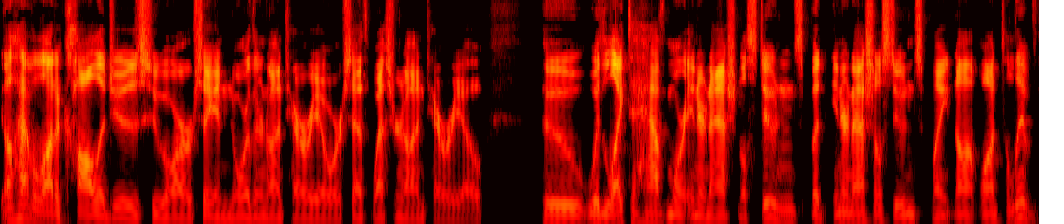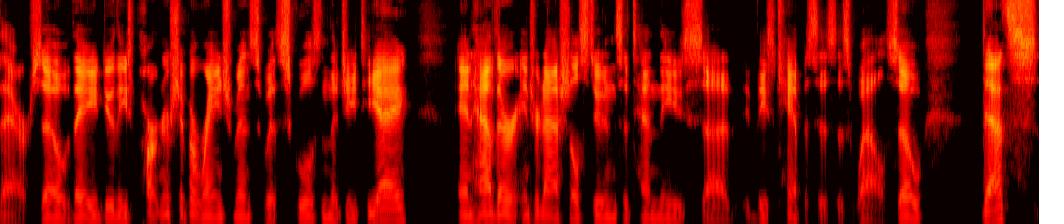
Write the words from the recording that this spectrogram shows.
you'll have a lot of colleges who are say in northern Ontario or southwestern Ontario who would like to have more international students, but international students might not want to live there. So they do these partnership arrangements with schools in the GTA and have their international students attend these uh, these campuses as well. So that's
